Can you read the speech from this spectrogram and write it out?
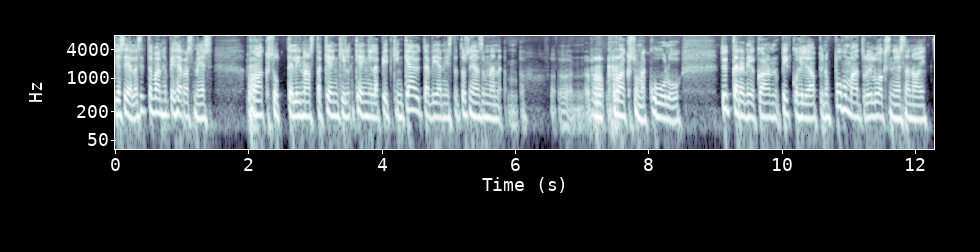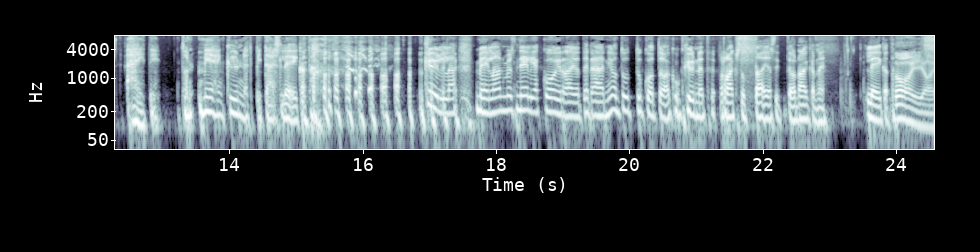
Ja siellä sitten vanhempi herrasmies raksutteli nastakengillä pitkin käytäviä. Niistä tosiaan semmoinen raksuna kuuluu. Tyttäreni, joka on pikkuhiljaa oppinut puhumaan, tuli luokseni ja sanoi, äiti, ton miehen kynnet pitäisi leikata. Kyllä, meillä on myös neljä koiraa, joten ääni on tuttu kotoa, kun kynnet raksuttaa ja sitten on aika ne leikata. Oi, oi.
